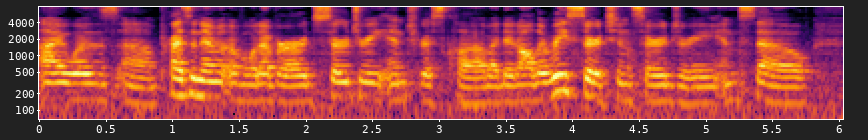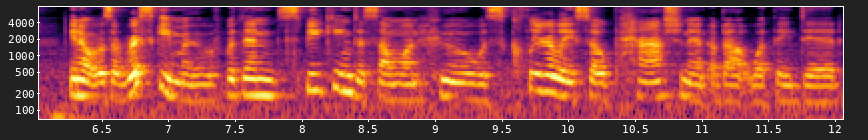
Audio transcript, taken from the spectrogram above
I was uh, president of whatever our surgery interest club. I did all the research in surgery, and so you know, it was a risky move, but then speaking to someone who was clearly so passionate about what they did,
